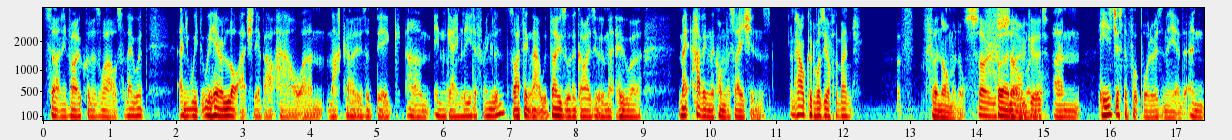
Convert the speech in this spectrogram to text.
certainly vocal as well. So they would, and we we hear a lot actually about how um, Mako is a big um, in-game leader for England. So I think that those were the guys who were met, who were having the conversations And how good was he off the bench? f- phenomenal. So, so good. Um, he's just a footballer, isn't he? And, and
